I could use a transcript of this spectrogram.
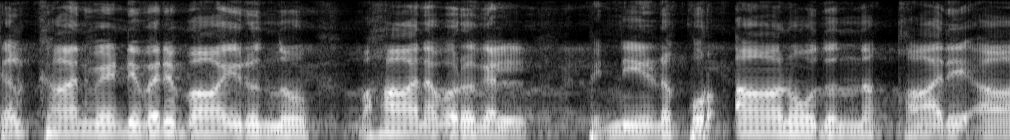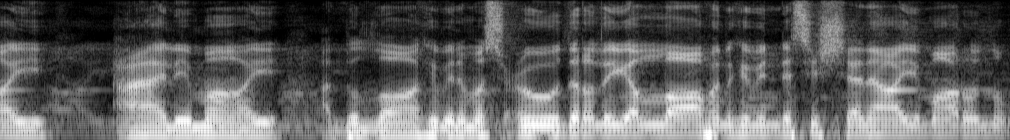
കേൾക്കാൻ വേണ്ടി വരുമായിരുന്നു മഹാനവറുകൾ. പിന്നീട് ഖുർആൻ ഓതുന്ന കാര്യായി ആലിമായി അബ്ദുല്ലാഹിബിൻ മസ്ഊദ് റളിയല്ലാഹു അൻഹുവിന്റെ ശിഷ്യനായി മാറുന്നു.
